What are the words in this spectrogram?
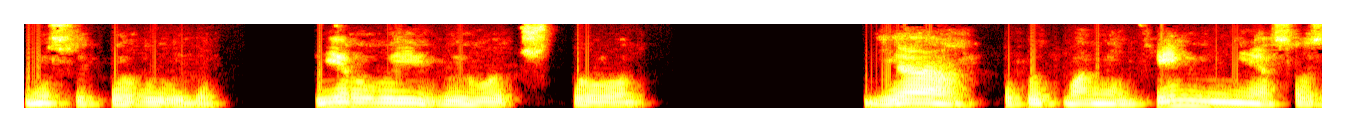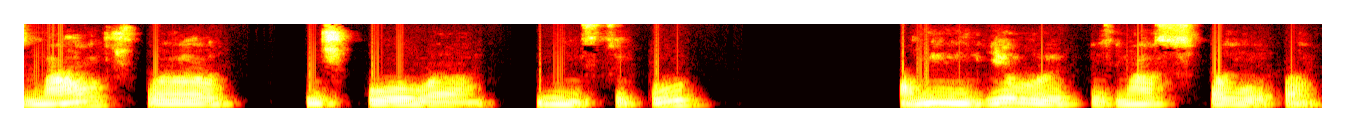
несколько выводов. Первый вывод, что я в какой-то момент времени осознал, что и школа, и институт, они не делают из нас кого-то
